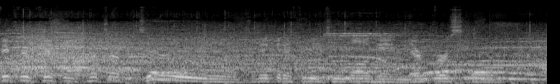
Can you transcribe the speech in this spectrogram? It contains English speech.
Victor Fishy puts up two to make it a 3-2 ball game, their first score.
